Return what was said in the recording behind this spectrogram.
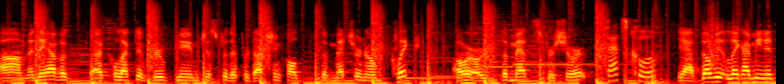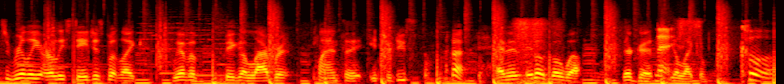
Um, and they have a, a collective group named just for their production called the Metronome Click, or, or the Mets for short. That's cool. Yeah, they'll be like. I mean, it's really early stages, but like we have a big elaborate plan to introduce them, and it, it'll go well. They're good. You'll like them. Cool.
